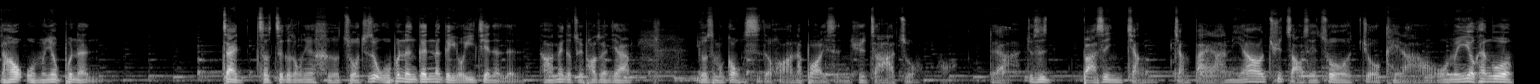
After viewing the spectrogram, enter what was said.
然后我们又不能在这这个中间合作，就是我不能跟那个有意见的人，然后那个嘴炮专家有什么共识的话，那不好意思，你去找他做。哦，对啊，就是把事情讲讲白了，你要去找谁做就 OK 啦。我们也有看过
